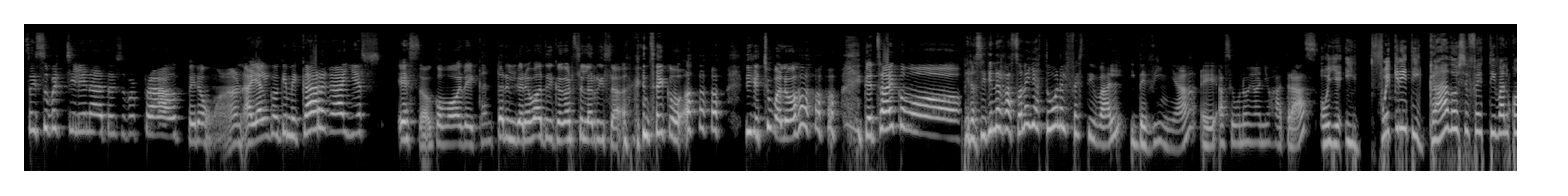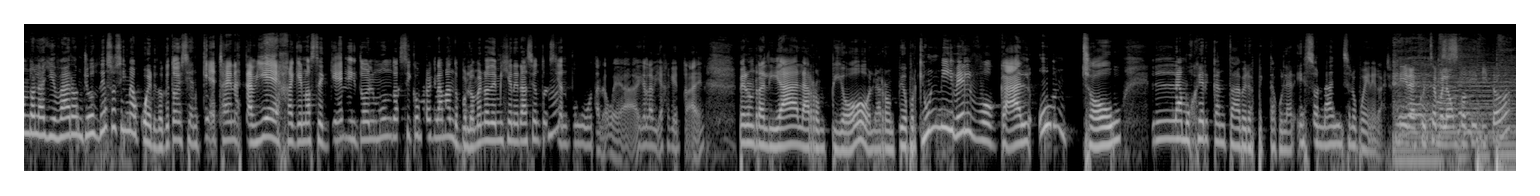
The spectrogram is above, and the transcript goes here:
soy súper chilena, estoy súper proud, pero hay algo que me carga y es eso, como de cantar el garabato y cagarse la risa. ¿Cachai? Como, dije, chúpalo. ¿Cachai? Como... Pero sí tienes razón, ella estuvo en el festival de Viña eh, hace unos años atrás. Oye, y fue criticado ese festival cuando la llevaron. Yo de eso sí me acuerdo, que todos decían, ¿qué traen a esta vieja? Que no sé qué, y todo el mundo así como reclamando. Por lo menos de mi generación, todos decían, puta la weá, que la vieja que traen. Pero en realidad la rompió, la rompió, porque un nivel vocal, un show, la mujer cantaba, pero espectacular. Eso nadie se lo puede negar. Mira, escuchémosla un poquitito.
